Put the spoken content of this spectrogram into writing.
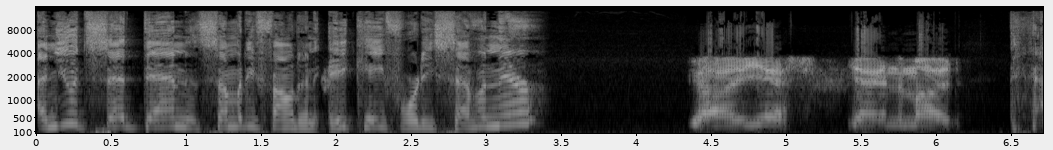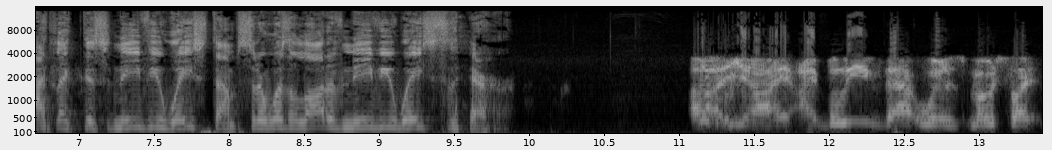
and you had said, Dan, that somebody found an AK 47 there Uh, yes, yeah, in the mud. at like this Navy waste dump. So there was a lot of Navy waste there. Uh, yeah, I, I believe that was most like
